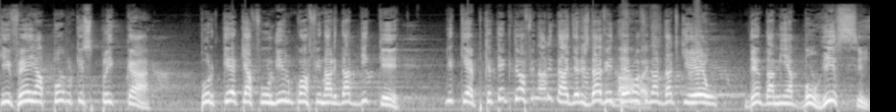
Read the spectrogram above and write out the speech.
Que venha a público explicar por que que afunilam com a finalidade de quê? De quê? Porque tem que ter uma finalidade. Eles devem ter Não, uma mas- finalidade que eu, dentro da minha burrice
